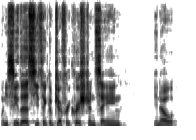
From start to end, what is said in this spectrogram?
When you see this, you think of Jeffrey Christian saying, you know,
